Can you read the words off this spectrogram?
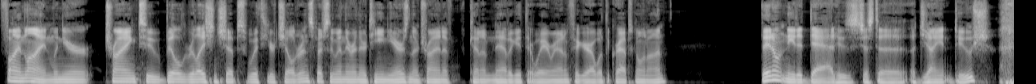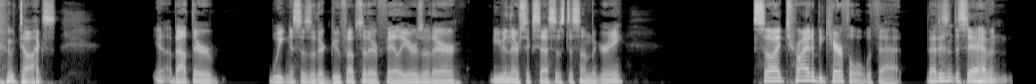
fine line when you're trying to build relationships with your children, especially when they're in their teen years and they're trying to kind of navigate their way around and figure out what the crap's going on. They don't need a dad who's just a, a giant douche who talks you know, about their weaknesses or their goof ups or their failures or their even their successes to some degree. So I try to be careful with that. That isn't to say I haven't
